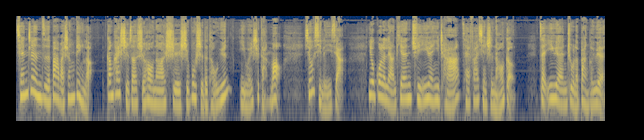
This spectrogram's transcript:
前阵子爸爸生病了，刚开始的时候呢是时不时的头晕，以为是感冒，休息了一下，又过了两天去医院一查，才发现是脑梗，在医院住了半个月，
